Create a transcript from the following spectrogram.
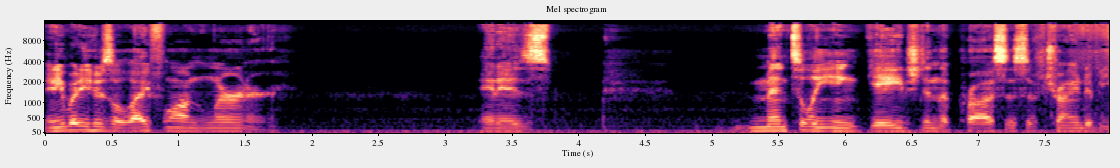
anybody who's a lifelong learner and is mentally engaged in the process of trying to be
